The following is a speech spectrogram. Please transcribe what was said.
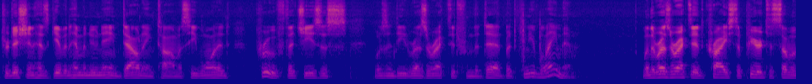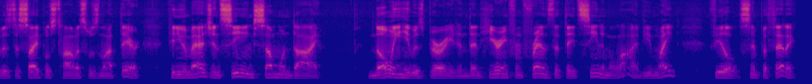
Tradition has given him a new name, Doubting Thomas. He wanted proof that Jesus was indeed resurrected from the dead, but can you blame him? When the resurrected Christ appeared to some of his disciples, Thomas was not there. Can you imagine seeing someone die? Knowing he was buried and then hearing from friends that they'd seen him alive, you might feel sympathetic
